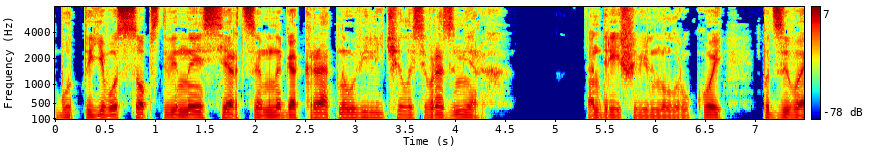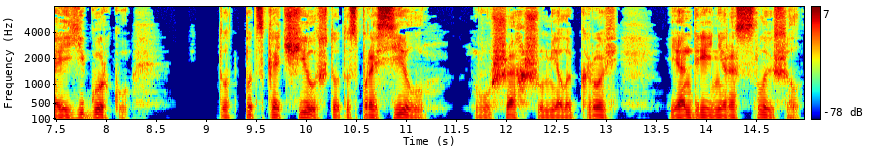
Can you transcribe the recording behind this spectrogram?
будто его собственное сердце многократно увеличилось в размерах. Андрей шевельнул рукой, подзывая Егорку. Тот подскочил, что-то спросил. В ушах шумела кровь, и Андрей не расслышал.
